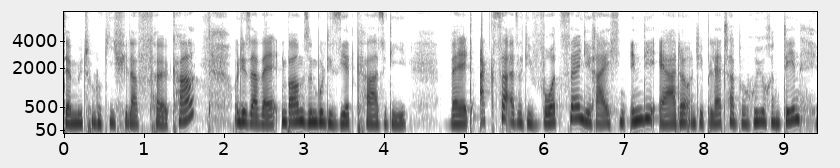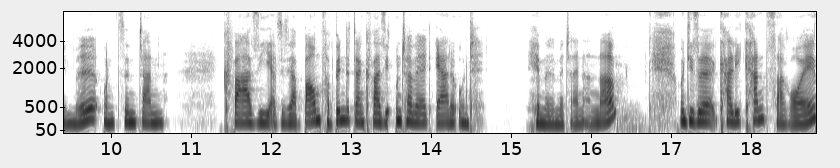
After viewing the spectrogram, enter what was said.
der Mythologie vieler Völker. Und dieser Weltenbaum symbolisiert quasi die Weltachse, also die Wurzeln, die reichen in die Erde und die Blätter berühren den Himmel und sind dann quasi, also dieser Baum verbindet dann quasi Unterwelt, Erde und Himmel miteinander. Und diese Kalikanzaroi,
